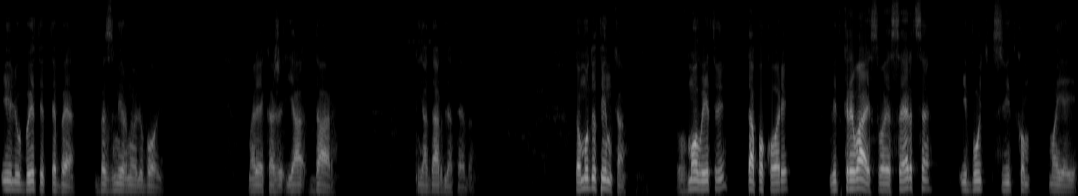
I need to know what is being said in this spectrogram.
і любити тебе безмірною любов'ю. Марія каже: Я дар я дар для тебе. Тому, дитинка, в молитві та покорі відкривай своє серце і будь свідком моєї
